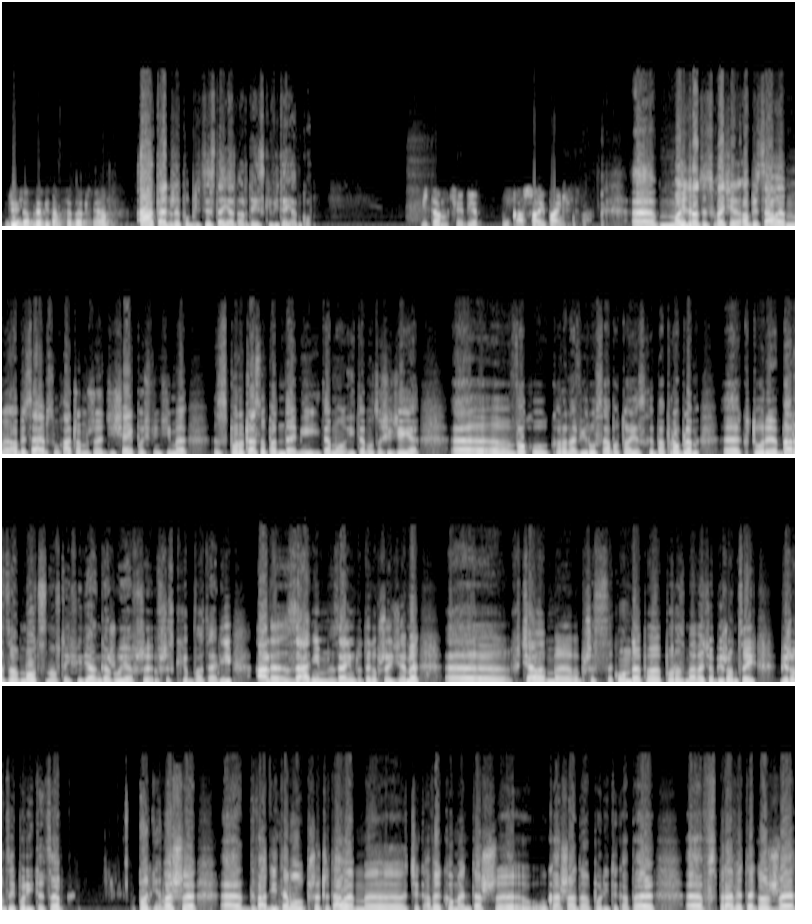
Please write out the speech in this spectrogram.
Dzień dobry, witam serdecznie. A także publicysta Jan Ordyński. Witaj Janku. Witam Ciebie, Łukasza i Państwa. E, moi drodzy, słuchajcie, obiecałem, obiecałem słuchaczom, że dzisiaj poświęcimy sporo czasu pandemii i temu, i temu co się dzieje e, wokół koronawirusa, bo to jest chyba problem, e, który bardzo mocno w tej chwili angażuje wszy, wszystkich obywateli, ale zanim, zanim do tego przejdziemy, e, chciałem e, przez sekundę po- porozmawiać o bieżącej, bieżącej polityce. Ponieważ e, dwa dni temu przeczytałem e, ciekawy komentarz e, Łukasza na polityka.pl w sprawie tego, że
